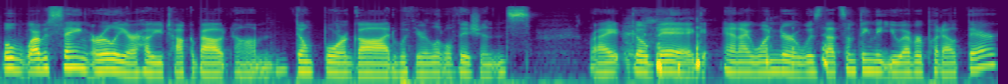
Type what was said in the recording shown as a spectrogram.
Well, I was saying earlier how you talk about um, don't bore God with your little visions, right? Go big. and I wonder, was that something that you ever put out there?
